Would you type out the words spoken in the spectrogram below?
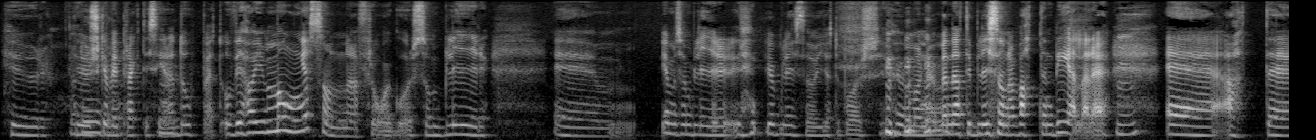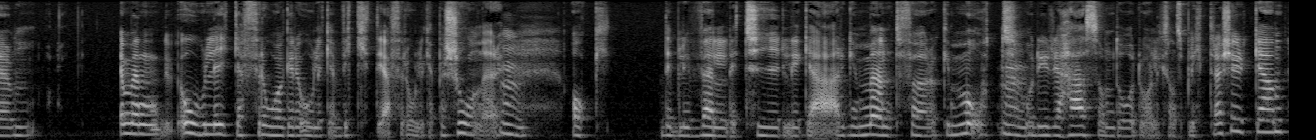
Hur, Ja, hur ska vi praktisera Mm. dopet? Och vi har ju många sådana frågor som blir ehm, Ja, men som blir, jag blir så Göteborgs humor nu, men att det blir sådana vattendelare. Mm. Eh, att ehm, ja, men, olika frågor är olika viktiga för olika personer. Mm. Och det blir väldigt tydliga argument för och emot. Mm. Och det är det här som då och då liksom splittrar kyrkan.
